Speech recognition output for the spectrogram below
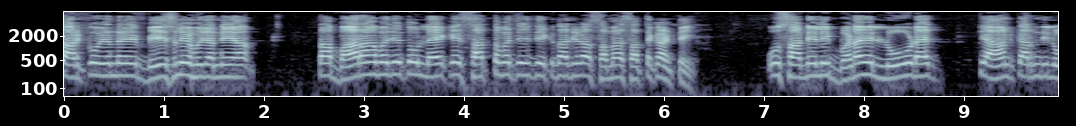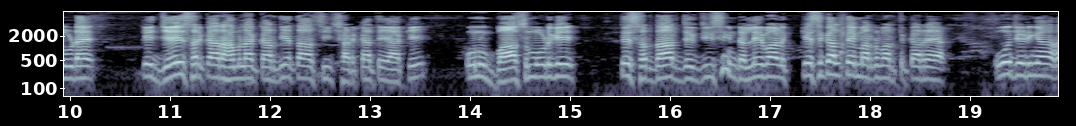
ਧੜਕ ਹੋ ਜਾਂਦੇ ਨੇ, ਬੇਸਲੇ ਹੋ ਜਾਂਦੇ ਆ ਤਾਂ 12 ਵਜੇ ਤੋਂ ਲੈ ਕੇ 7 ਵਜੇ ਤੱਕ ਦਾ ਜਿਹੜਾ ਸਮਾਂ 7 ਘੰਟੇ, ਉਹ ਸਾਡੇ ਲਈ ਬੜਾ ਲੋੜ ਹੈ, ਧਿਆਨ ਕਰਨ ਦੀ ਲੋੜ ਹੈ ਕਿ ਜੇ ਸਰਕਾਰ ਹਮਲਾ ਕਰਦੀ ਹੈ ਤਾਂ ਅਸੀਂ ਸੜਕਾਂ ਤੇ ਆ ਕੇ ਉਹਨੂੰ ਵਾਪਸ ਮੋੜ ਗਏ ਤੇ ਸਰਦਾਰ ਜਗਜੀਤ ਸਿੰਘ ਡੱਲੇਵਾਲ ਕਿਸ ਗੱਲ ਤੇ ਮਰਨ ਵਰਤ ਕਰ ਰਿਹਾ? ਉਹ ਜਿਹੜੀਆਂ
